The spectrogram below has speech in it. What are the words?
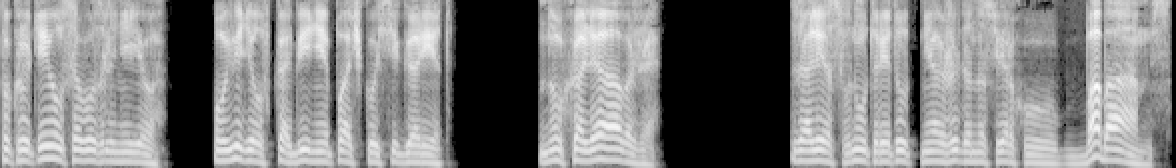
Покрутился возле нее, увидел в кабине пачку сигарет. Ну халява же. Залез внутрь, и тут неожиданно сверху бабамс.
